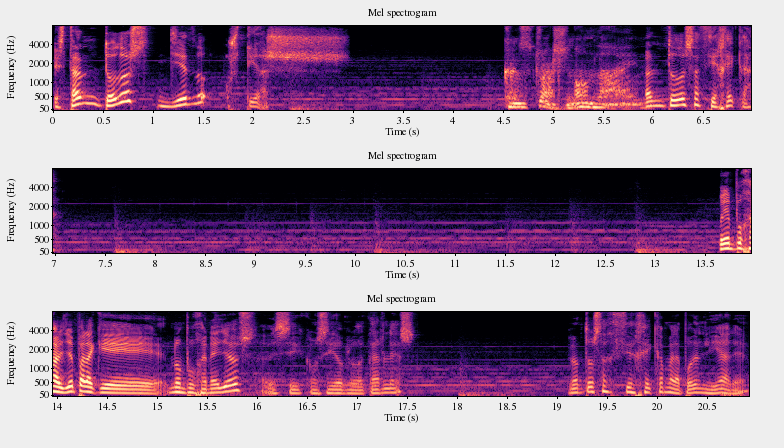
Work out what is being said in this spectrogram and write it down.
Están todos yendo... ¡Hostias! Construction online. Van todos hacia Jeca. Voy a empujar yo para que no empujen ellos. A ver si consigo provocarles. Van todos hacia GK me la pueden liar, eh.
